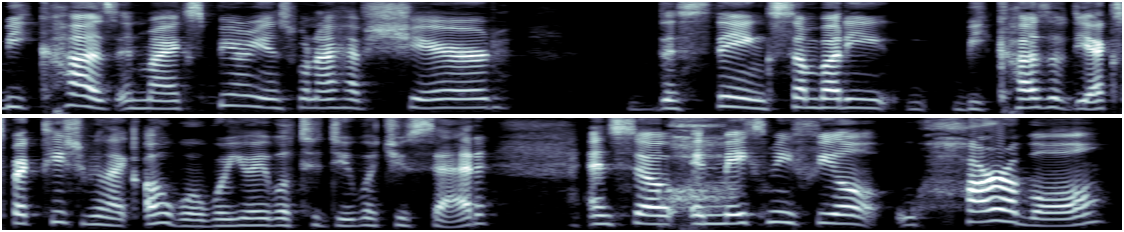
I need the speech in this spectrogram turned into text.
Because in my experience, when I have shared this thing, somebody, because of the expectation, be like, oh, well, were you able to do what you said? And so it makes me feel horrible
